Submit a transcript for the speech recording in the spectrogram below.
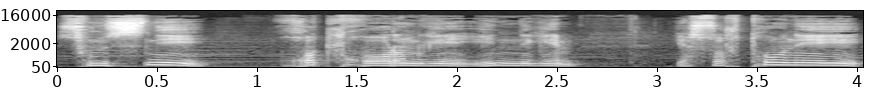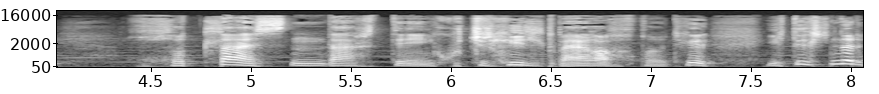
сүнсний худал хуурмгийн энэ нэг юм ёс суртахууны худлаа стандартын хүчрхийлэлд байгаа байхгүй. Тэгэхээр итгэгч нар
